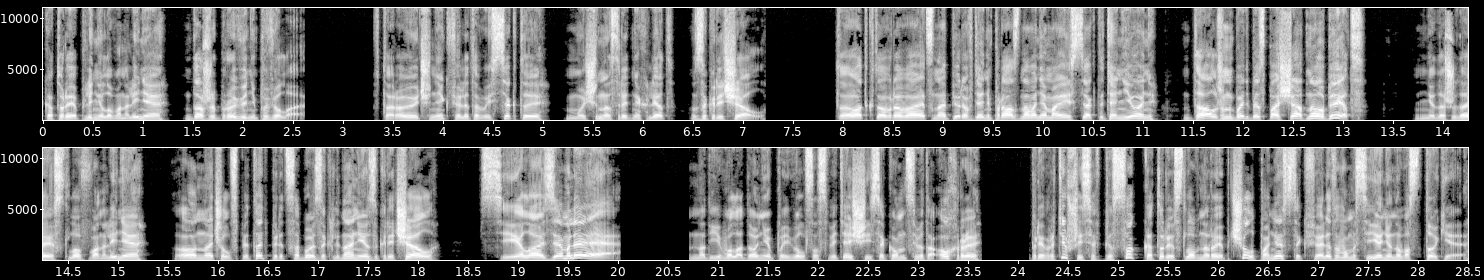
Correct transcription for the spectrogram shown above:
которая пленила Ван даже брови не повела. Второй ученик фиолетовой секты, мужчина средних лет, закричал. Тот, кто врывается на пир в день празднования моей секты Тяньюнь, должен быть беспощадно убит!» Не дожидаясь слов Ван Линя, он начал сплетать перед собой заклинание и закричал «Сила Земли!». Над его ладонью появился светящийся ком цвета охры, превратившийся в песок, который словно рой пчел понесся к фиолетовому сиянию на востоке.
